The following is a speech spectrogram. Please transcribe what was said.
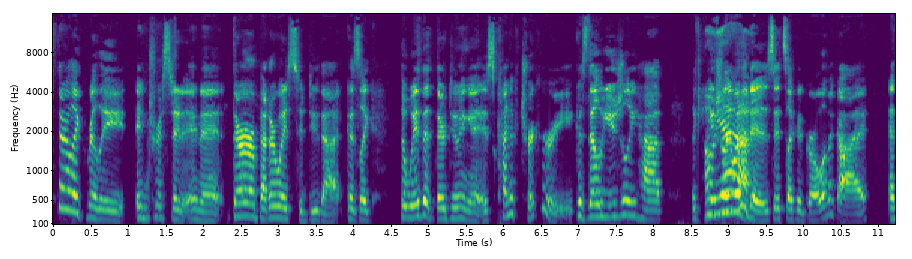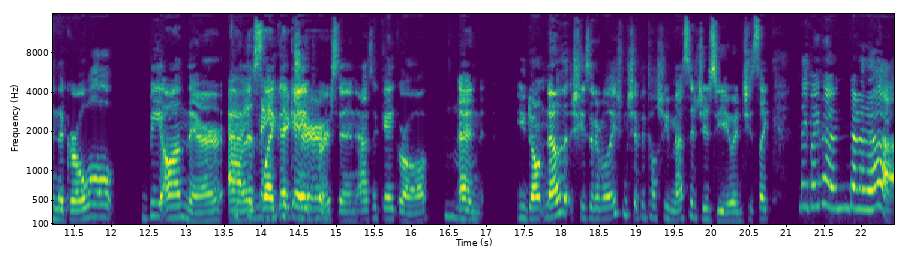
if they're like really interested in it, there are better ways to do that because like the way that they're doing it is kind of trickery because they'll usually have like Oh, usually yeah. what it is, it's like a girl and a guy, and the girl will be on there the as main like a gay person, as a gay girl, Mhm. and you don't know that she's in a relationship until she messages you and she's like, "My boyfriend," da da da.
